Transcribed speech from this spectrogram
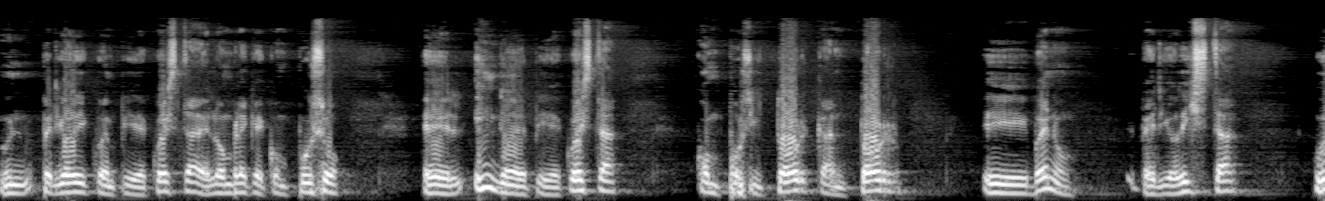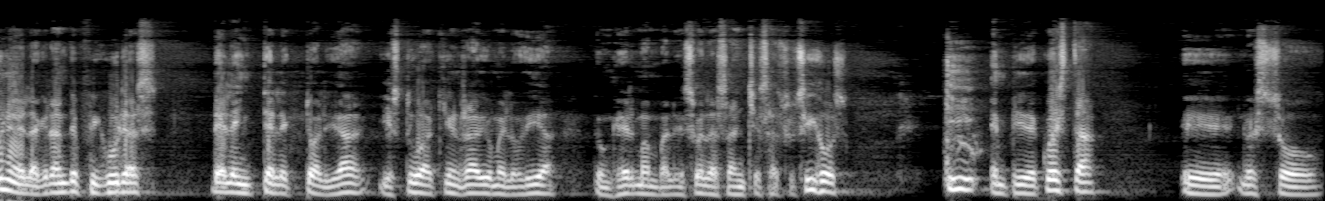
un periódico en Piedecuesta, el hombre que compuso el himno de Piedecuesta, compositor, cantor y, bueno, periodista, una de las grandes figuras de la intelectualidad y estuvo aquí en Radio Melodía don Germán Valenzuela Sánchez a sus hijos y en Pidecuesta eh, nuestro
